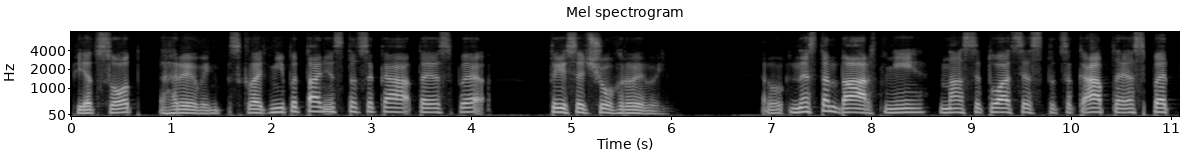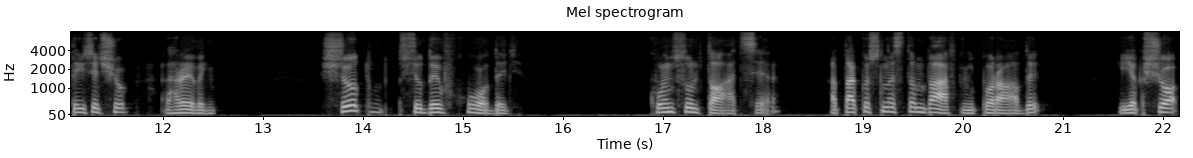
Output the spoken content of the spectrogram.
500 гривень. Складні питання з ТЦК та СП 1000 гривень. Е, Нестандартні на ситуація з ТЦК та СП 1000 гривень. Що тут сюди входить? Консультація, а також нестандартні поради, якщо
